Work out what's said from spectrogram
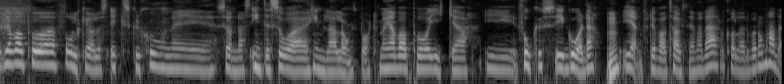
såg, jag var på folkölets exkursion i söndags. Inte så himla långt bort. Men jag var på Ica i Fokus i Gårda Mm. igen. För det var ett tag sedan jag var där och kollade vad de hade.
